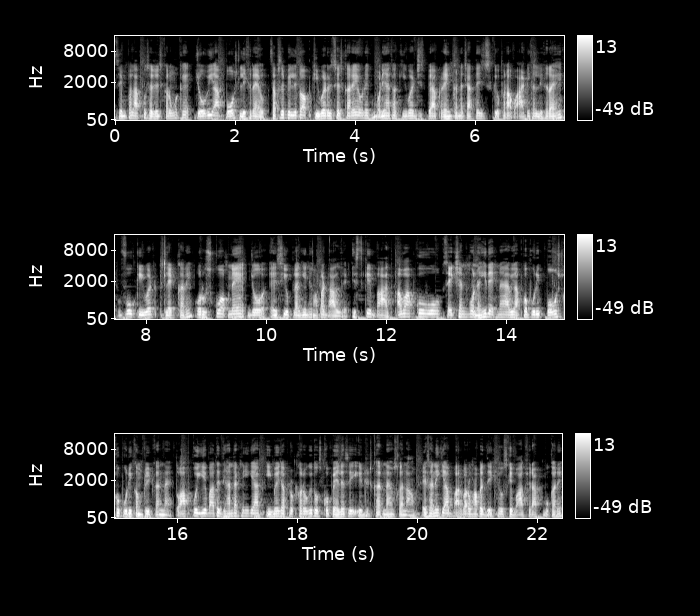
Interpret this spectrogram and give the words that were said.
सिंपल आपको सजेस्ट करूँगा कि जो भी आप पोस्ट लिख रहे हो, सबसे पहले तो आप कीवर्ड रिसर्च करें और एक बढ़िया सा कीवर्ड जिसपे आप रैंक करना चाहते हैं, जिसके ऊपर आप आर्टिकल लिख रहे हैं, वो कीवर्ड सिलेक्ट करें और उसको अपने जो एसीओ प्लगइन है, वहाँ पर डाल दें। इसके बाद अब आपको वो सेक्शन को नहीं देखना है, अभी आपको पूरी पोस्ट को पूरी कंप्लीट करना है। तो आपको ये बातें ध्यान रखनी है कि आप इमेज अपलोड करोगे तो उसको पहले से एडिट करना है उसका नाम। ऐसा नहीं कि आप बार बार वहाँ पर देखें उसके बाद फिर आप वो करें।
